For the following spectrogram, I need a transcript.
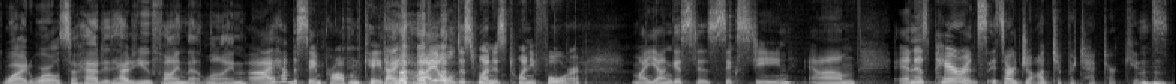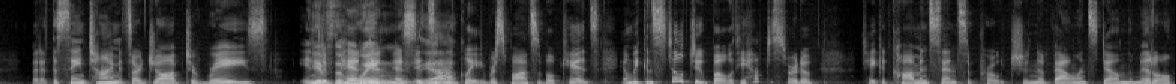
wide world. So how did how do you find that line? I have the same problem, Kate. I, my oldest one is 24. My youngest is 16. Um, and as parents, it's our job to protect our kids. But at the same time, it's our job to raise independent wings, and yeah. exactly responsible kids. And we can still do both. You have to sort of take a common sense approach and a balance down the middle.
